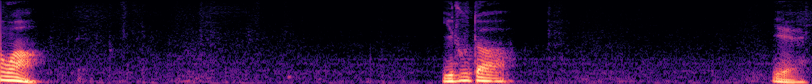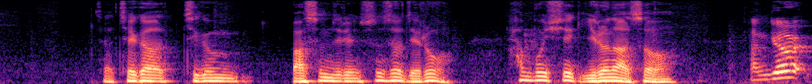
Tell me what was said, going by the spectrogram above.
음, 평화. 이루다. 예. 자, 제가 지금 말씀드린 순서대로 한 분씩 일어나서 한결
